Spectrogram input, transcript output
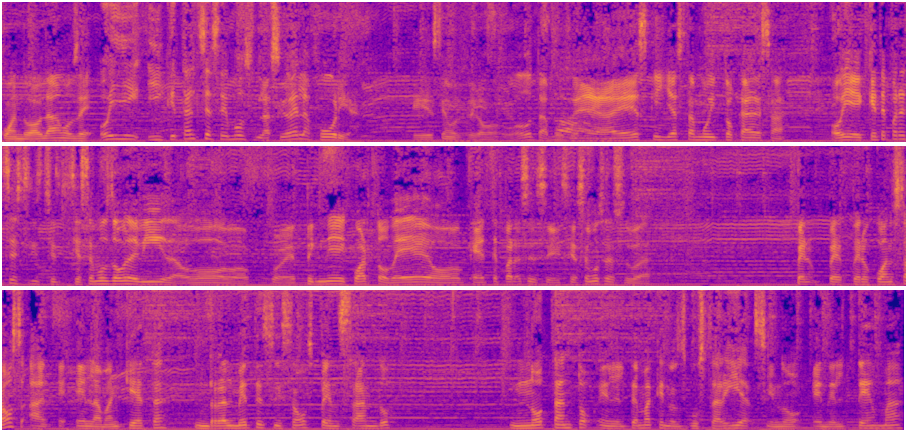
cuando hablábamos de, oye, ¿y qué tal si hacemos la ciudad de la furia? Y decíamos así como, puta, pues eh, es que ya está muy tocada esa. Oye, ¿qué te parece si, si- si hacemos doble vida? O eh, picnic cuarto B, o ¿qué te parece si, si hacemos eso? Pero, pero, pero cuando estamos a- en la banqueta, realmente sí estamos pensando no tanto en el tema que nos gustaría, sino en el tema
